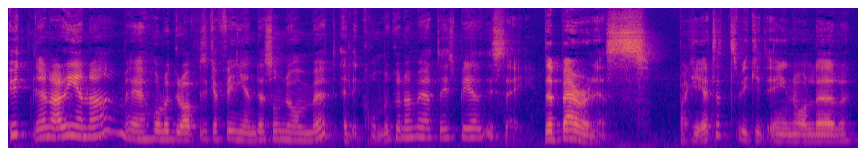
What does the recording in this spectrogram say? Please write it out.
ytterligare en arena med holografiska fiender som du har mött eller kommer kunna möta i spelet i sig. The Baroness-paketet, vilket innehåller,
